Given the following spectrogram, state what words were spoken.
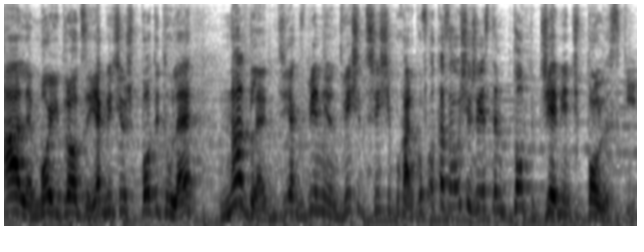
Ale moi drodzy, jak wiecie już po tytule, nagle, gdzie jak wbiłem, nie wiem, 230 pucharków, okazało się, że jestem top 9 Polski.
